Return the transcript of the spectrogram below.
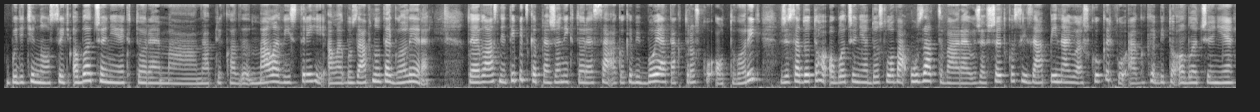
budete nosiť oblečenie, ktoré má napríklad malé výstrihy alebo zapnuté goliere. To je vlastne typické pre ženy, ktoré sa ako keby boja tak trošku otvoriť, že sa do toho oblečenia doslova uzatvárajú, že všetko si zapínajú až ku krku, ako keby to oblečenie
